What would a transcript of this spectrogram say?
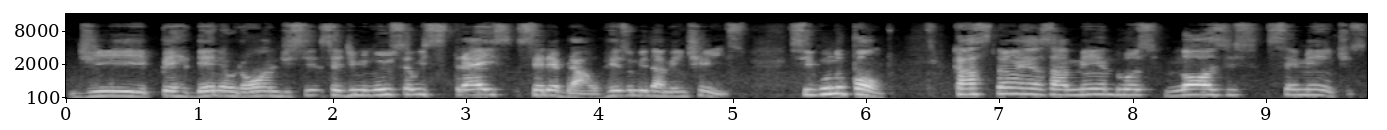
de perder neurônio, de se, você diminui o seu estresse cerebral. Resumidamente é isso. Segundo ponto: castanhas, amêndoas, nozes, sementes.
